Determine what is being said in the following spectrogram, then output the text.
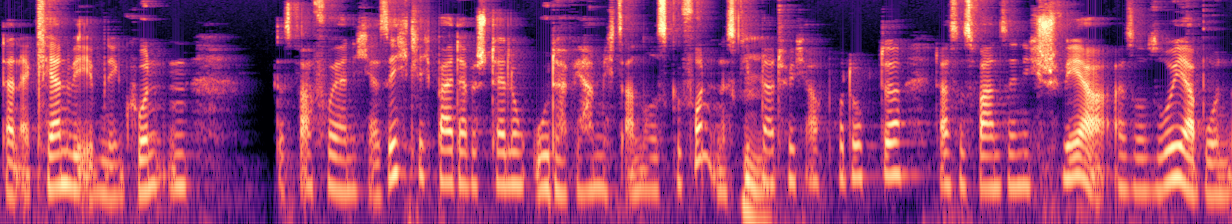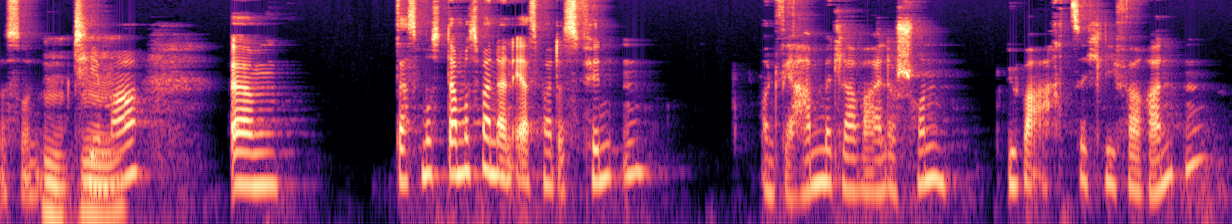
dann erklären wir eben den Kunden, das war vorher nicht ersichtlich bei der Bestellung oder wir haben nichts anderes gefunden. Es gibt mhm. natürlich auch Produkte, das ist wahnsinnig schwer. Also Sojabohnen ist so ein mhm. Thema. Ähm, das muss, da muss man dann erstmal das finden. Und wir haben mittlerweile schon über 80 Lieferanten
